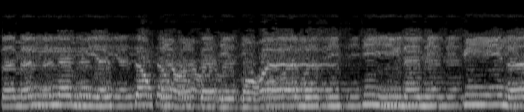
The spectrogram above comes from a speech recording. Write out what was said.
فمن لم يستطع فإطعام ستين مسكينا.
